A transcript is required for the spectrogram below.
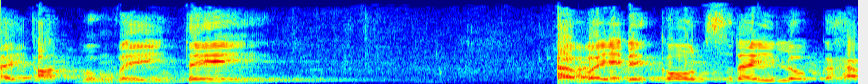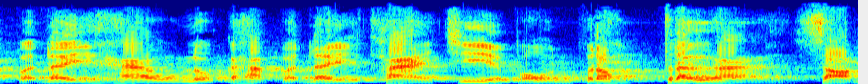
តីអត់វង្វេងទេអ្វីដែលកូនស្រីលោកកហបតីហៅលោកកហបតីថាជាប្អូនប្រុសត្រូវហើយសម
